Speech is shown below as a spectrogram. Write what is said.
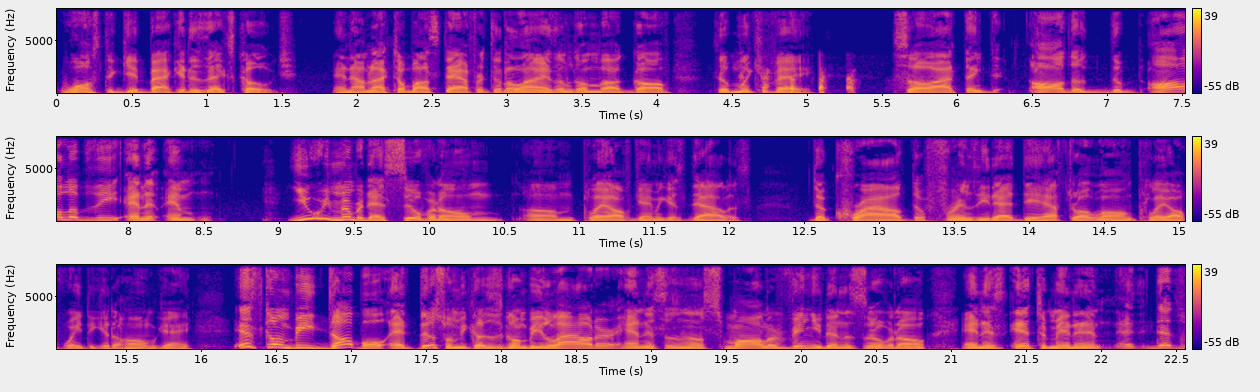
wants to get back at his ex coach. And I'm not talking about Stafford to the Lions. I'm talking about Goff to McVay. so I think all the, the all of the and and you remember that Silverdome um, playoff game against Dallas the crowd, the frenzy that day after a long playoff wait to get a home game. It's going to be double at this one because it's going to be louder and it's in a smaller venue than the Silverdome and it's intimate and that's,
